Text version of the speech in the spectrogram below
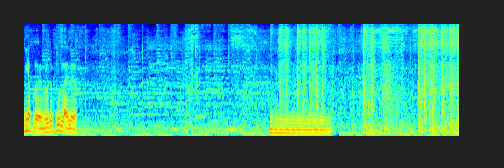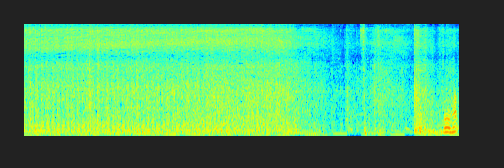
เงียบเลยไม่รู้จะพูดอะไรเลยนี่ครับ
